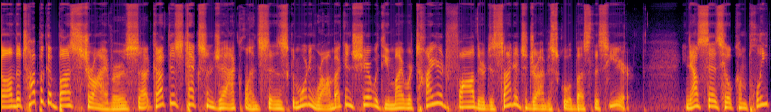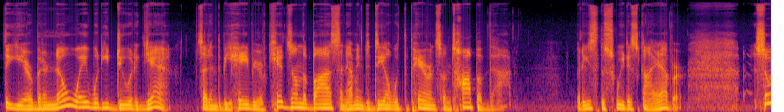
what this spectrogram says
On the topic of bus drivers, uh, got this text from Jacqueline says, "Good morning, Rob. I can share with you. My retired father decided to drive a school bus this year. He now says he'll complete the year, but in no way would he do it again." Citing the behavior of kids on the bus and having to deal with the parents on top of that. But he's the sweetest guy ever. So,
